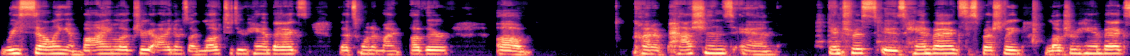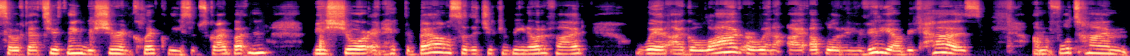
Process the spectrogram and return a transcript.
reselling and buying luxury items. I love to do handbags. That's one of my other um, kind of passions and interests is handbags, especially luxury handbags. So if that's your thing, be sure and click the subscribe button. Be sure and hit the bell so that you can be notified when I go live or when I upload a new video because I'm a full-time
